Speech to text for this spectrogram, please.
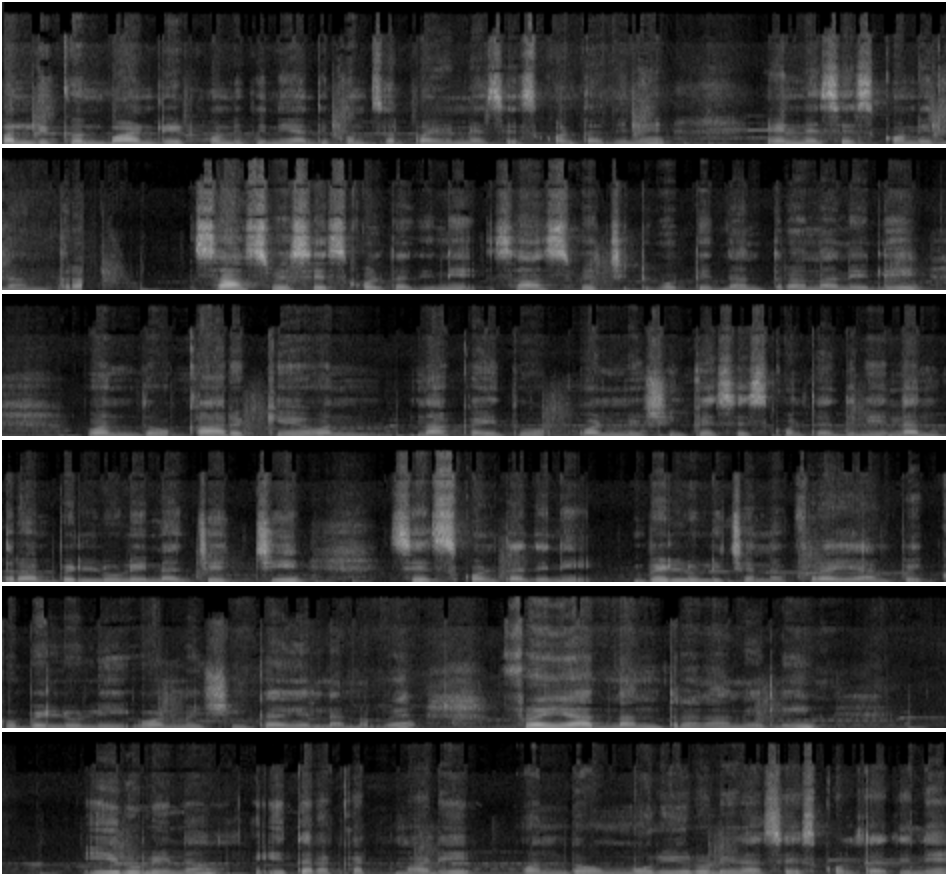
ಪಲ್ಯಕ್ಕೆ ಒಂದು ಬಾಣಲಿ ಇಟ್ಕೊಂಡಿದ್ದೀನಿ. ಅದಕ್ಕೊಂದು ಸ್ವಲ್ಪ ಎಣ್ಣೆ ಸೇರಿಸ್ಕೊಳ್ತಾ ಇದ್ದೀನಿ. ಎಣ್ಣೆ ಸೇರಿಸ್ಕೊಂಡಿದ ನಂತರ ಸಾಸಿವೆ ಸೇರಿಸ್ಕೊಳ್ತಾ ಇದ್ದೀನಿ. ಸಾಸಿವೆ ಚಿಟ್ಗುಟ್ಟಿದ ನಂತರ ನಾನಿಲ್ಲಿ ಒಂದು ಖಾರಕ್ಕೆ ಒಂದು ನಾಲ್ಕೈದು ಒಣಮೆಣ್ಸಿನ್ಕಾಯಿ ಸೇರಿಸ್ಕೊಳ್ತಾ ಇದ್ದೀನಿ. ನಂತರ ಬೆಳ್ಳುಳ್ಳಿನ ಜಜ್ಜಿ ಸೇರಿಸ್ಕೊಳ್ತಾ ಇದ್ದೀನಿ. ಬೆಳ್ಳುಳ್ಳಿ ಚೆನ್ನಾಗಿ ಫ್ರೈ ಆಗಬೇಕು. ಬೆಳ್ಳುಳ್ಳಿ, ಒಣಮೆಣ್ಸಿನ್ಕಾಯಿ ಎಲ್ಲನೂ ಫ್ರೈ ಆದ ನಂತರ ನಾನಿಲ್ಲಿ ಈರುಳ್ಳಿನ ಈ ಥರ ಕಟ್ ಮಾಡಿ ಒಂದು ಮೂರು ಈರುಳ್ಳಿನ ಸೇರಿಸ್ಕೊಳ್ತಾ ಇದ್ದೀನಿ.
